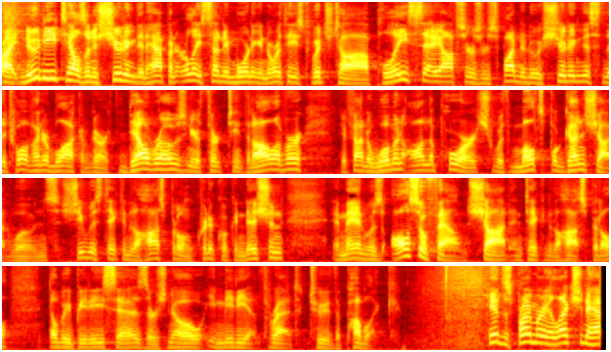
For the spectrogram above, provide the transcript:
All right, new details in a shooting that happened early Sunday morning in northeast Wichita. Police say officers responded to a shooting this in the 1200 block of North Delrose near 13th and Oliver. They found a woman on the porch with multiple gunshot wounds. She was taken to the hospital in critical condition. A man was also found shot and taken to the hospital. WPD says there's no immediate threat to the public. Kansas primary election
